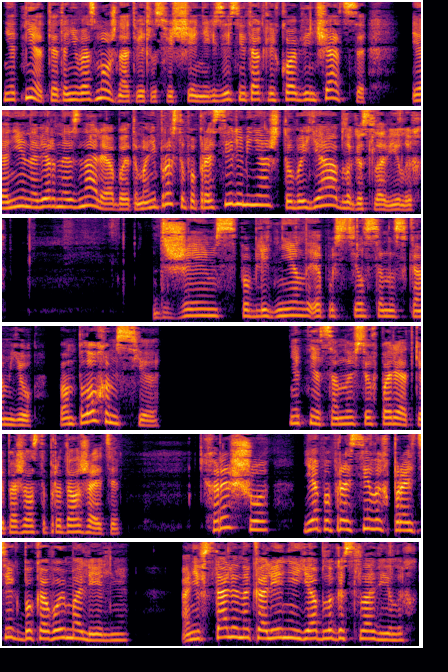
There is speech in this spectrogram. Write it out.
«Нет-нет, это невозможно», — ответил священник. «Здесь не так легко обвенчаться, и они, наверное, знали об этом. Они просто попросили меня, чтобы я благословил их». Джеймс побледнел и опустился на скамью. «Вам плохо, мсье?» «Нет-нет, со мной все в порядке. Пожалуйста, продолжайте». «Хорошо», я попросил их пройти к боковой молельне. Они встали на колени, я благословил их.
